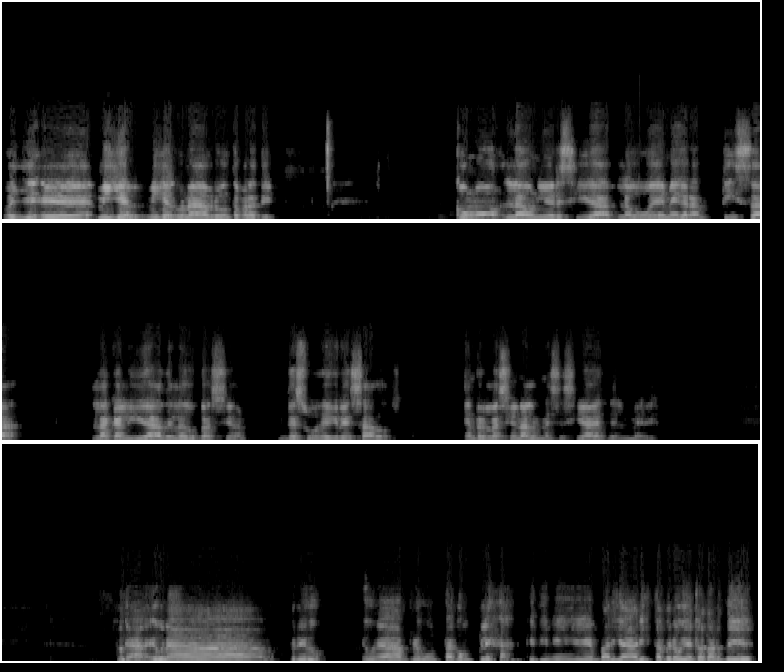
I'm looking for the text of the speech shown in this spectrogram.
Oye, eh, Miguel, Miguel, una pregunta para ti. ¿Cómo la universidad, la UVM, garantiza la calidad de la educación de sus egresados en relación a las necesidades del medio? Es una, una pregunta compleja que tiene varias aristas, pero voy a tratar de,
